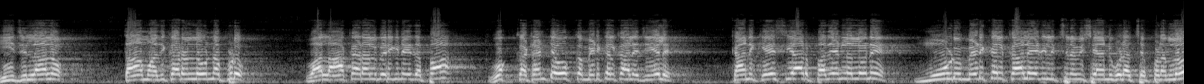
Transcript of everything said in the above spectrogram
ఈ జిల్లాలో తాము అధికారంలో ఉన్నప్పుడు వాళ్ళ ఆకారాలు పెరిగినాయి తప్ప ఒక్కటంటే ఒక్క మెడికల్ కాలేజ్ ఇయ్యలే. కానీ కేసీఆర్ పదేళ్ళలోనే మూడు మెడికల్ కాలేజీలు ఇచ్చిన విషయాన్ని కూడా చెప్పడంలో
